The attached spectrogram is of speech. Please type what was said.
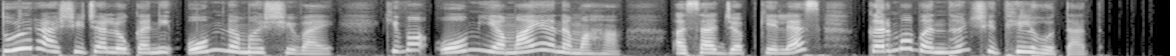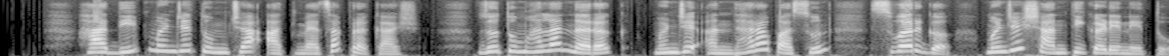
तुळ राशीच्या लोकांनी ओम नमः शिवाय किंवा ओम यमाय नमहा असा जप केल्यास कर्मबंधन शिथिल होतात. हा दीप म्हणजे तुमच्या आत्म्याचा प्रकाश. जो तुम्हाला नरक म्हणजे अंधारापासून स्वर्ग म्हणजे शांतीकडे नेतो.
